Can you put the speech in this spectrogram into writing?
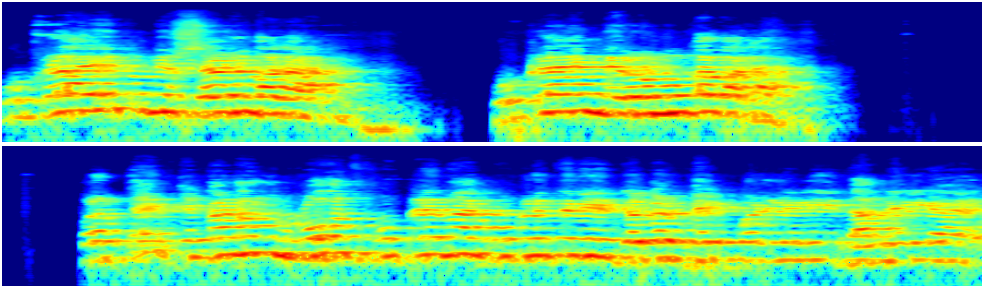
कुठलाही तुम्ही सण बघा कुठलाही मिरवणुका बघा प्रत्येक ठिकाणाहून रोज कुठले ना कुठली तरी दगडफेक पडलेली झालेली आहे.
